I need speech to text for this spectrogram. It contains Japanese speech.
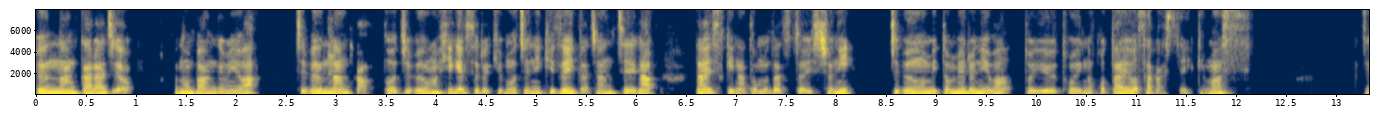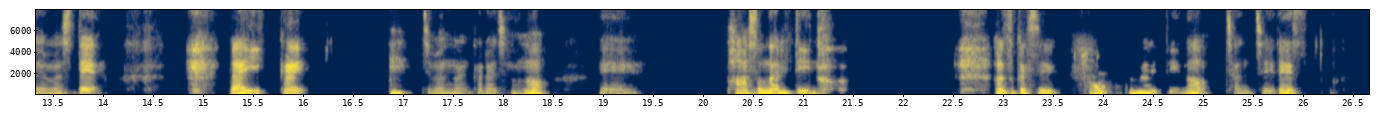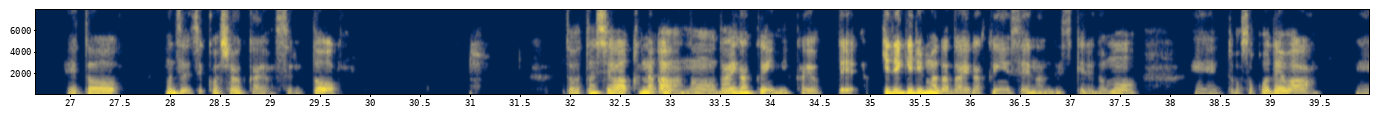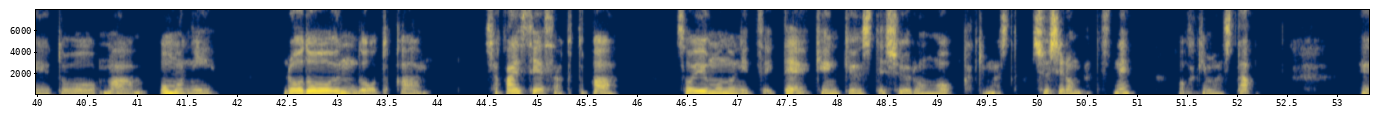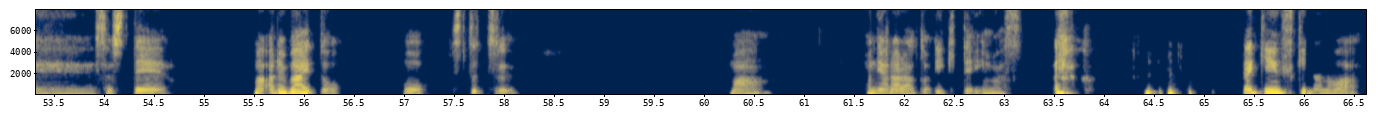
自分なんかラジオ。この番組は自分なんかと自分を卑下する気持ちに気づいたチャンチーが大好きな友達と一緒に自分を認めるにはという問いの答えを探していきます。はじめまして。第1回 自分なんかラジオの、えー、パーソナリティの 恥ずかしいパーソナリティのチャンチーです。えっ、ー、と、まず自己紹介をすると、私は神奈川の大学院に通って、ギリギリまだ大学院生なんですけれども、えーと、そこでは、えーとまあ、主に労働運動とか社会政策とかそういうものについて研究して修論を書きました。修士論文ですね。を書きました。えー、そして、まあ、アルバイトをしつつ、まあ、ほにゃららと生きています。最近好きなのは、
